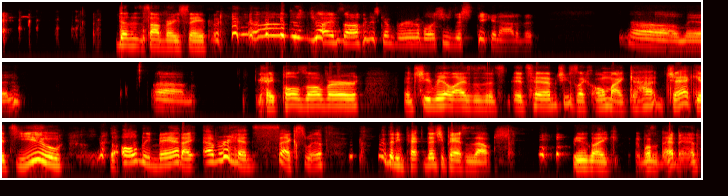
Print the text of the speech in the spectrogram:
Doesn't sound very safe. oh, just drives off in his convertible. She's just sticking out of it. Oh man. Um, he pulls over, and she realizes it's it's him. She's like, "Oh my god, Jack, it's you, the only man I ever had sex with." Then he then she passes out. He's like, "It wasn't that bad."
